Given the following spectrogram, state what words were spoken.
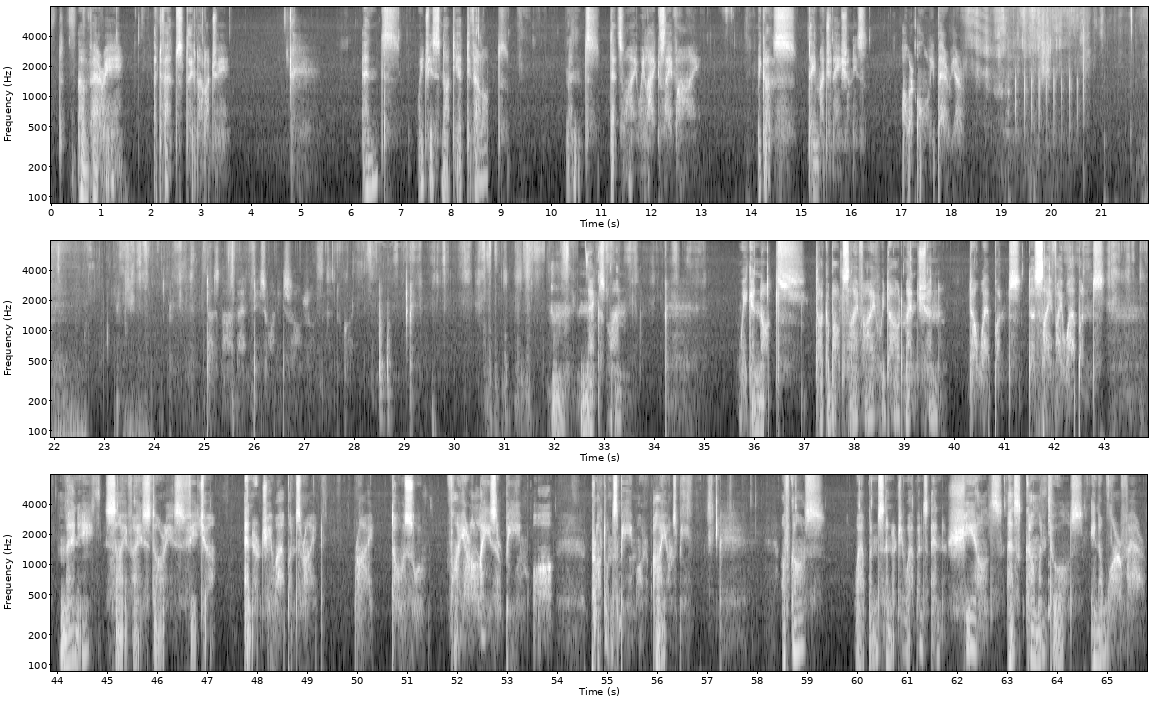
a very advanced technology and which is not yet developed and that's why we like sci-fi. Because the imagination is our only barrier. Hmm, Next one. We cannot talk about sci-fi without mention sci-fi weapons. Many sci-fi stories feature energy weapons, right? Right. Those who fire a laser beam or protons beam or ions beam. Of course, weapons, energy weapons, and shields as common tools in a warfare.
